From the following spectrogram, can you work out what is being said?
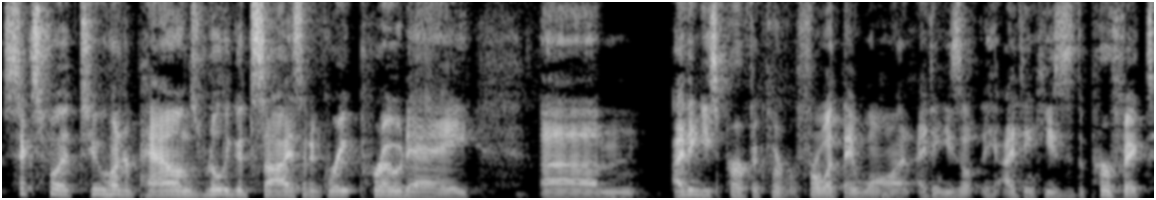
six foot, two hundred pounds, really good size. Had a great pro day. Um, I think he's perfect for, for what they want. I think he's I think he's the perfect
